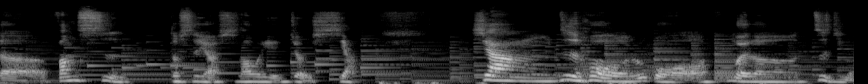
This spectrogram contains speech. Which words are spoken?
的方式，都是要稍微研究一下。像日后如果为了自己的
